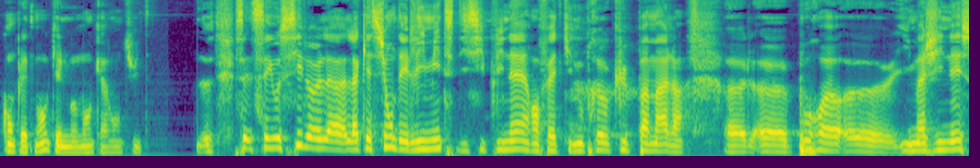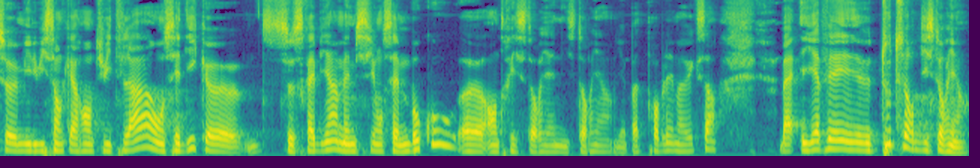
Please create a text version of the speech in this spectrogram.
complètement, qui est le moment 48 c'est aussi le, la, la, question des limites disciplinaires en fait qui nous préoccupe pas mal. Euh, euh, pour euh, euh imaginer ce 1848 là, on s'est dit que ce serait bien, même si on s'aime beaucoup euh, entre historiennes et historiens, il n'y a pas de problème avec ça. Bah, il y avait toutes sortes d'historiens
